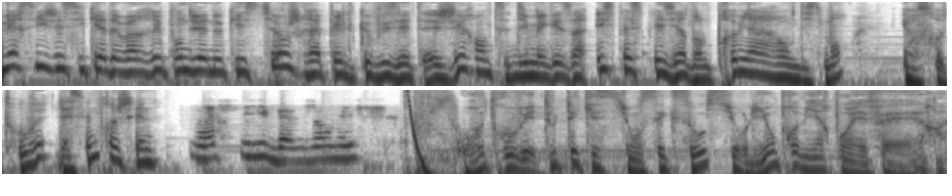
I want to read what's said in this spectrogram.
Merci Jessica d'avoir répondu à nos questions. Je rappelle que vous êtes gérante du magasin Espace Plaisir dans le premier arrondissement et on se retrouve la semaine prochaine. Merci, bonne journée. Retrouvez toutes les questions sexo sur lyonpremière.fr.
